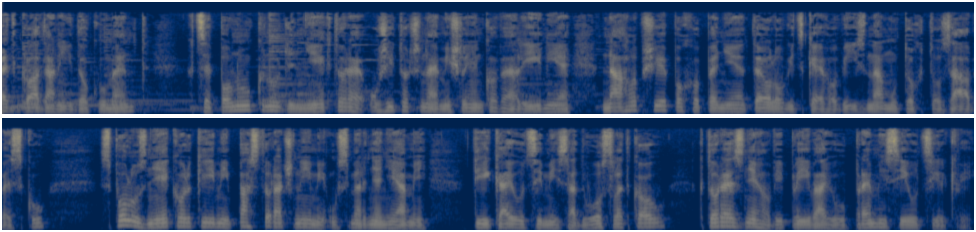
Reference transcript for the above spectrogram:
Predkladaný dokument chce ponúknuť niektoré užitočné myšlienkové línie na hĺbšie pochopenie teologického významu tohto záväzku spolu s niekoľkými pastoračnými usmerneniami týkajúcimi sa dôsledkov, ktoré z neho vyplývajú pre misiu církvy.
